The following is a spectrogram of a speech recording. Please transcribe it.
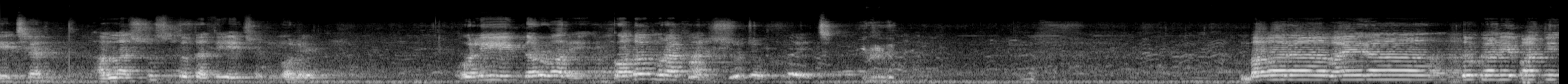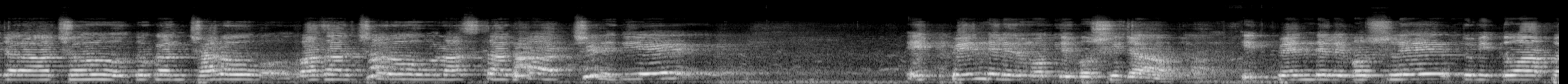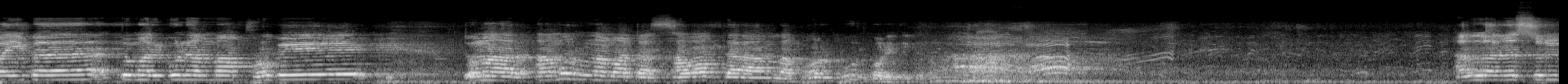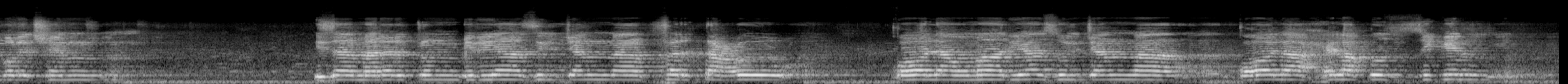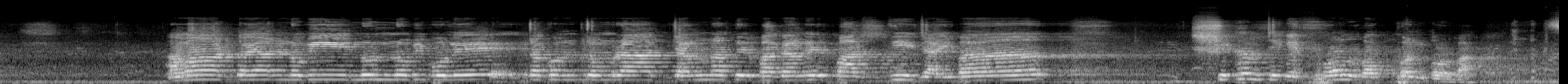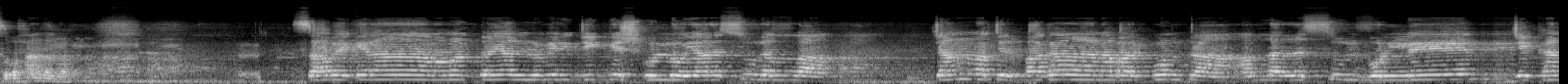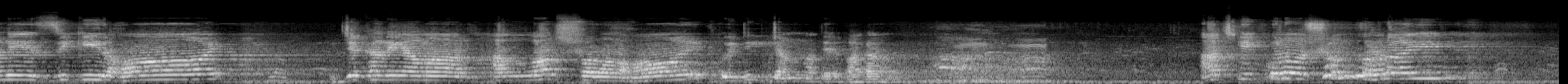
দিয়েছেন। আল্লাহ সুস্থতা দিয়েছেন বলে। অলি দরবারে কদম রাখার সুযোগ হয়েছে। বাবারা, ভাইরা, দোকানে পাটি যারা আছো, দোকান ছাড়ো, বাজার ছাড়ো, রাস্তাঘাট ছেড়ে দিয়ে এই প্যান্ডেলের মধ্যে বসে যাও। ঈদ প্যান্ডেলে বসলে তুমি দোয়া পাইবা, তোমার গুণা মাফ হবে। তোমার আমল নামাটা সওয়াব দ্বারা আল্লাহ ভরপুর করে দিব। আল্লাহ রাসূল বলেছেন, ইজা মারারতুম বিরিয়াজিল জান্নাত ফারতাউ قال وما رياض الجنة قال حلق الذكر আমার দয়ার নবী নুন নবী বলে যখন তোমরা জান্নাতের বাগানের পাশ দিয়ে যাইবা সেখান থেকে ফল বক্ষণ করবা সুবহানাল্লাহ আমার জিজ্ঞেস করল জান্নাতের বাগান আবার কোনটা? আল্লাহ বললেন, যেখানে জিকির হয়, যেখানে আমার আল্লাহর স্মরণ হয়, ওইটি জান্নাতের বাগান। আজকে কোনো সন্দেহ নাই।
